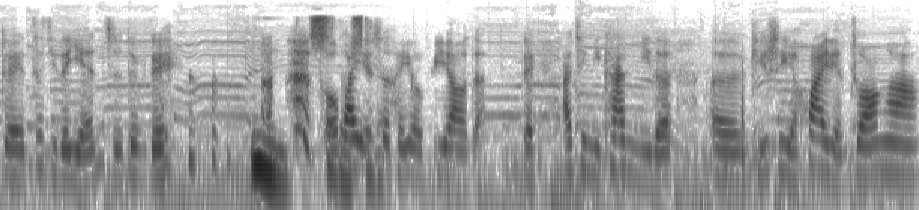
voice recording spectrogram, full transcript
对自己的颜值，对不对？嗯，头发也是很有必要的。对，而且你看你的呃平时也化一点妆啊，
